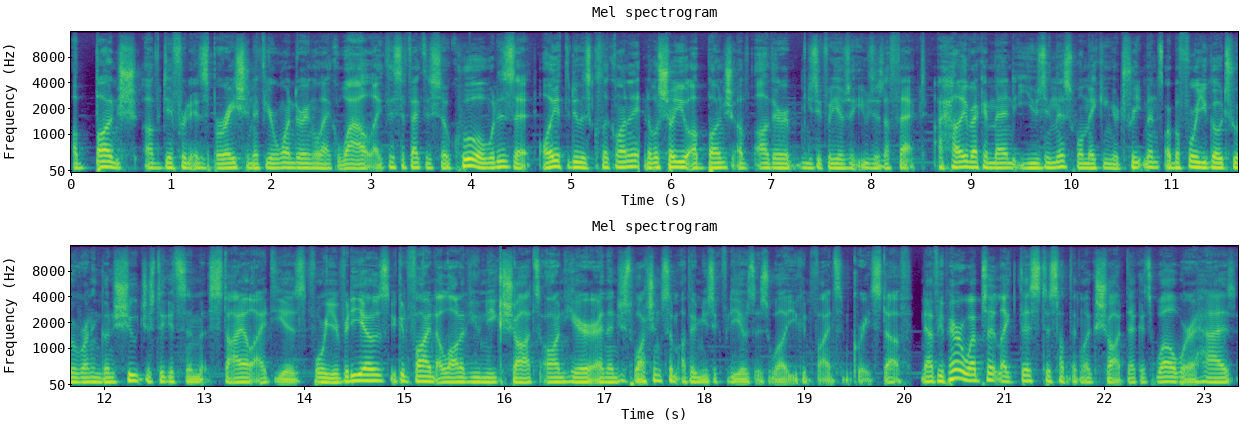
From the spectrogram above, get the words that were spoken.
a bunch of different inspiration. If you're wondering like, wow, like this effect is so cool, what is it? All you have to do is click on it and it will show you a bunch of other music videos that use this effect. I highly recommend using this while making your treatments or before you go to a run and gun shoot just to get some style ideas for your videos. You can find a lot of unique shots on here and then just watching some other music videos as well, you can find some great stuff. Now, if you pair a website like this to something like ShotDeck as well, where it has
